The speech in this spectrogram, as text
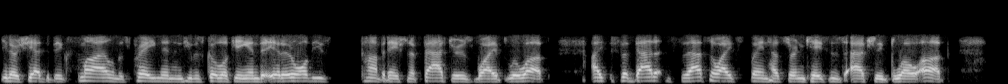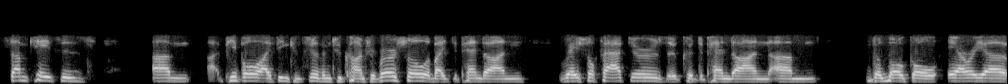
you know, she had the big smile and was pregnant, and he was good looking, and it had all these combination of factors why it blew up. I, so that so that's how I explain how certain cases actually blow up. Some cases um, people, I think, consider them too controversial. It might depend on racial factors. It could depend on um, the local area,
